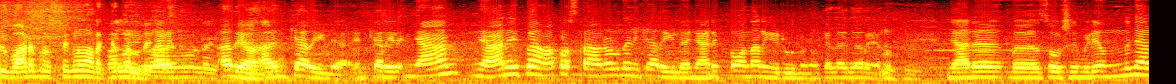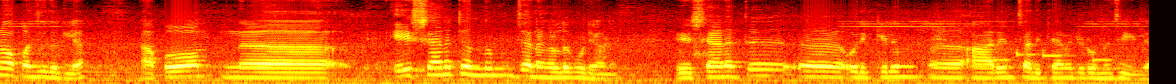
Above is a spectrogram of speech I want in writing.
ഒരുപാട് പ്രശ്നങ്ങൾ നടക്കുന്നുണ്ട്. അതെയോ? എനിക്കറിയില്ല എനിക്കറിയില്ല ഞാൻ ഞാനിപ്പോ ആ പ്രസ്താവനകളൊന്നും എനിക്കറിയില്ല ഞാനിപ്പോ വന്നിറങ്ങിയിട്ടുള്ളൂ നിങ്ങൾക്ക് എല്ലാവർക്കും അറിയാം ഞാൻ സോഷ്യൽ മീഡിയ ഒന്നും ഞാൻ ഓപ്പൺ ചെയ്തിട്ടില്ല. അപ്പോൾ ഏഷ്യാനെറ്റ് എന്നും ജനങ്ങളുടെ കൂടെയാണ്. ഏഷ്യാനെറ്റ് ഒരിക്കലും ആരെയും ചതിക്കാൻ വേണ്ടിയിട്ടൊന്നും ചെയ്യില്ല.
